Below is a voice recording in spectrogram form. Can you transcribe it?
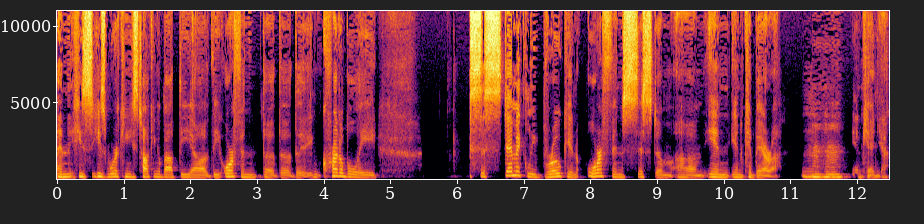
and he's he's working he's talking about the uh, the orphan the the the incredibly systemically broken orphan system um, in in Kibera Mhm. in Kenya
